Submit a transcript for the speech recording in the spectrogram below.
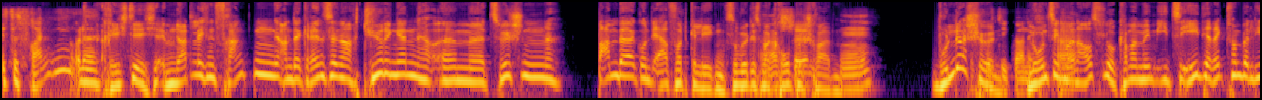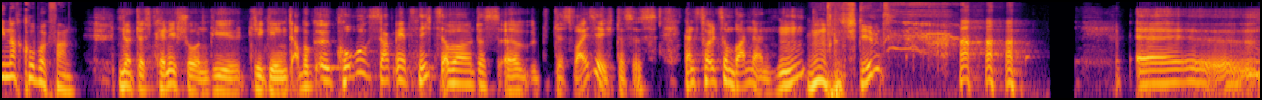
ist das Franken oder? Richtig, im nördlichen Franken an der Grenze nach Thüringen ähm, zwischen Bamberg und Erfurt gelegen. So würde ich es mal Ach, grob schön. beschreiben. Mhm. Wunderschön. Lohnt sich mal ein Ausflug. Kann man mit dem ICE direkt von Berlin nach Coburg fahren? Na, das kenne ich schon, die, die Gegend. Aber äh, Coburg sagt mir jetzt nichts, aber das, äh, das weiß ich. Das ist ganz toll zum Wandern. Hm? hm stimmt. äh,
